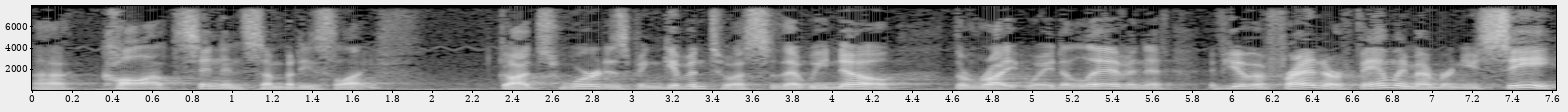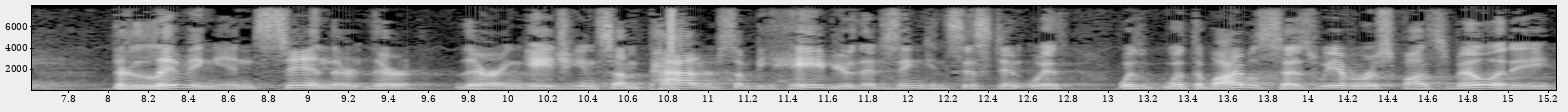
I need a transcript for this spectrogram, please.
uh, call out sin in somebody's life. God's word has been given to us so that we know the right way to live. And if, if you have a friend or a family member and you see they're living in sin, they're, they're, they're engaging in some pattern, some behavior that is inconsistent with, with what the Bible says, we have a responsibility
